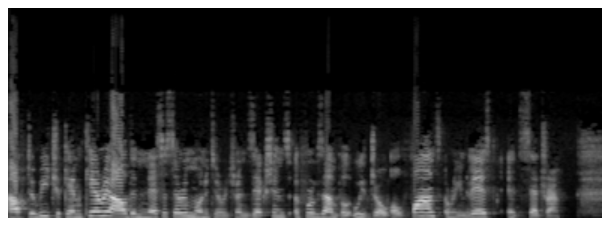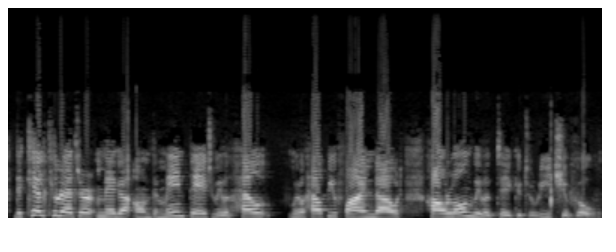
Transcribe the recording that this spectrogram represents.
after which you can carry out the necessary monetary transactions, uh, for example, withdraw all funds, reinvest, etc. The calculator mega on the main page will help will help you find out how long will it take you to reach your goal.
